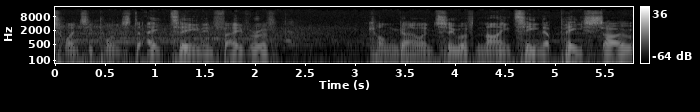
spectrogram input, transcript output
20 points to 18 in favour of Congo and two of 19 apiece. So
